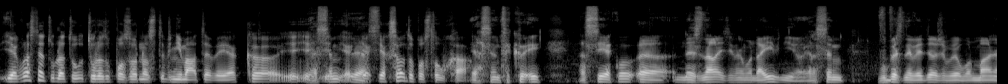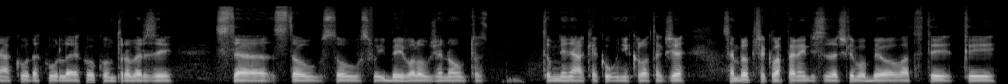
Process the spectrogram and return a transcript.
jak vlastně tuhle tu pozornost vnímáte vy? Jak, já jsem, jak, já, jak se vám to poslouchá? Já jsem takový asi jako uh, neznalý, nebo naivní. Jo. Já jsem vůbec nevěděl, že on má nějakou takovouhle jako kontroverzi s, s, tou, s tou svojí bývalou ženou. To, to mě nějak jako uniklo, takže jsem byl překvapený, když se začaly objevovat ty, ty,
